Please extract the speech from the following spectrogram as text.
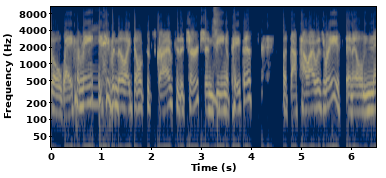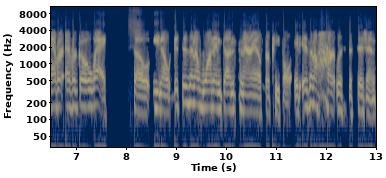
go away from me, Right. even though I don't subscribe to the church and being a papist. But that's how I was raised, and it'll never ever go away. So, you know, this isn't a one and done scenario for people. It isn't a heartless decision.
